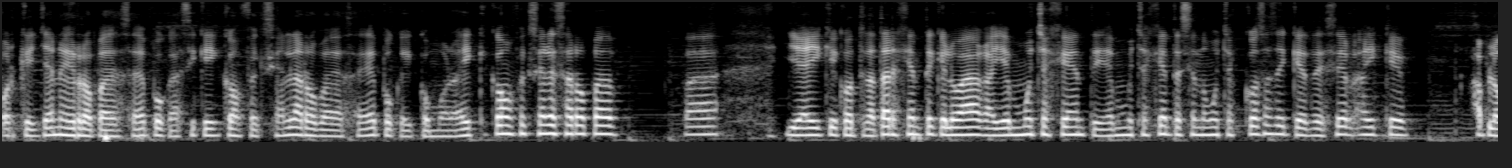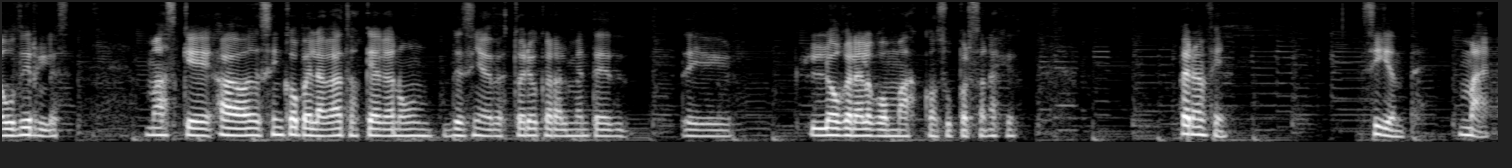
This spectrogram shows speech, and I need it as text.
porque ya no hay ropa de esa época, así que hay que confeccionar la ropa de esa época y como hay que confeccionar esa ropa y hay que contratar gente que lo haga y hay mucha gente y hay mucha gente haciendo muchas cosas hay que decir hay que aplaudirles más que a cinco pelagatos que hagan un diseño de vestuario que realmente eh, logre algo más con sus personajes pero en fin siguiente Mank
